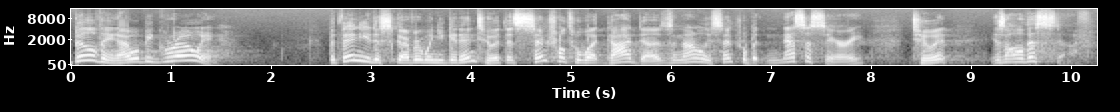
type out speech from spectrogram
building, I will be growing. But then you discover when you get into it that central to what God does, and not only central, but necessary to it, is all this stuff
